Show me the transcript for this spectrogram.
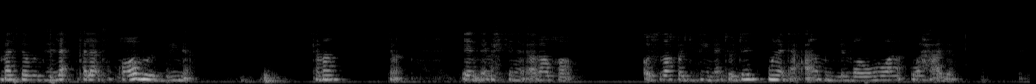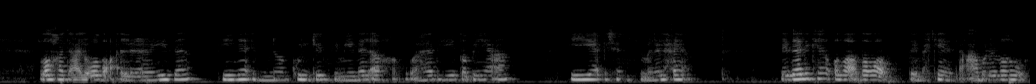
ما تسووا الزنا لا فلا تقربوا الزنا. تمام؟ تمام. إذا زي ما حكينا العلاقة أو صداقة الجنسين لا توجد هنا تعامل لضرورة وحاجة. الله تعالى وضع الغريزة فينا إنه كل جنس يميل للآخر وهذه طبيعة هي عشان تستمر الحياة. لذلك وضع ضوابط زي ما حكينا تعامل لضرورة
